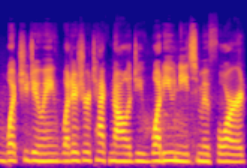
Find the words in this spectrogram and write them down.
What you're doing, what is your technology, what do you need to move forward.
